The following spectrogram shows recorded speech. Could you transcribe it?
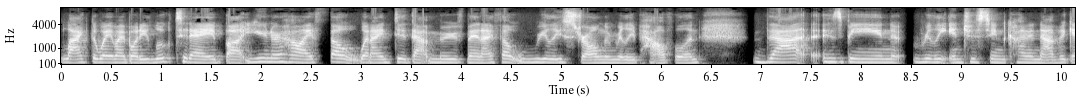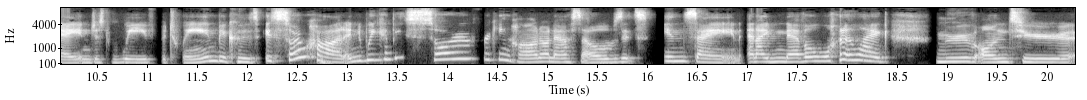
like the way my body looked today, but you know how I felt when I did that movement. I felt really strong and really powerful. And that has been really interesting to kind of navigate and just weave between because it's so mm. hard and we can be so freaking hard on ourselves. It's insane. And I never want to like move on to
